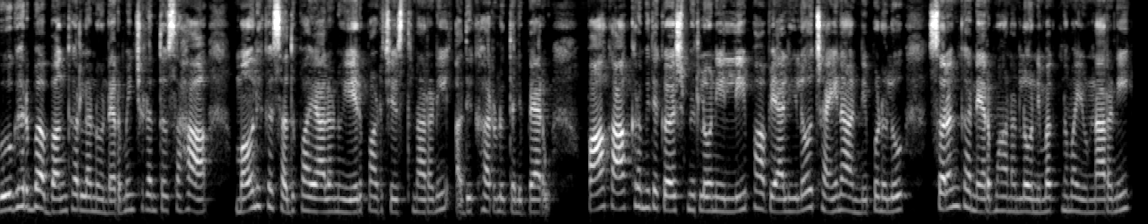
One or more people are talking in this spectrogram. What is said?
భూగర్భ బంకర్లను నిర్మించడంతో సహా మౌలిక సదుపాయాలను ఏర్పాటు చేస్తున్నారని అధికారులు తెలిపారు. పాక్ ఆక్రమిత కాశ్మీర్లోని లీపా వ్యాలీలో చైనా నిపుణులు సొరంగ నిర్మాణంలో నిమగ్నమై ఉన్నారని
